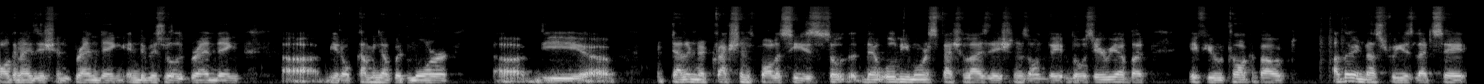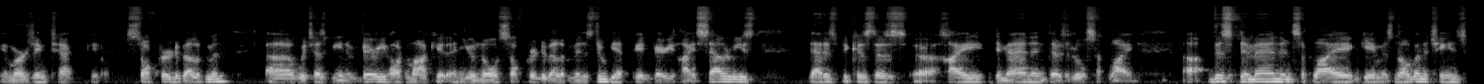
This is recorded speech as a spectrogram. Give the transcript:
organization branding, individual branding. Uh, you know, coming up with more uh, the uh, talent attractions policies. So there will be more specializations on the, those area. But if you talk about other industries, let's say emerging tech, you know, software development, uh, which has been a very hot market, and you know, software developments do get paid very high salaries. That is because there's uh, high demand and there's low supply. Uh, this demand and supply game is not going to change.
